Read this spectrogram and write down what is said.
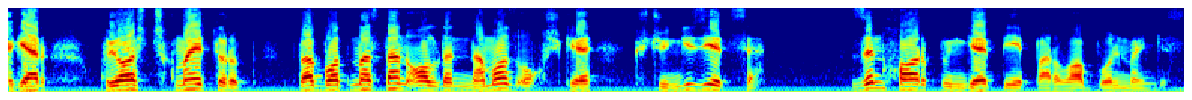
Agar quyosh chiqmay turib va botmasdan oldin namoz o'qishga kuchingiz yetsa zinhor bunga beparvo bo'lmangiz.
